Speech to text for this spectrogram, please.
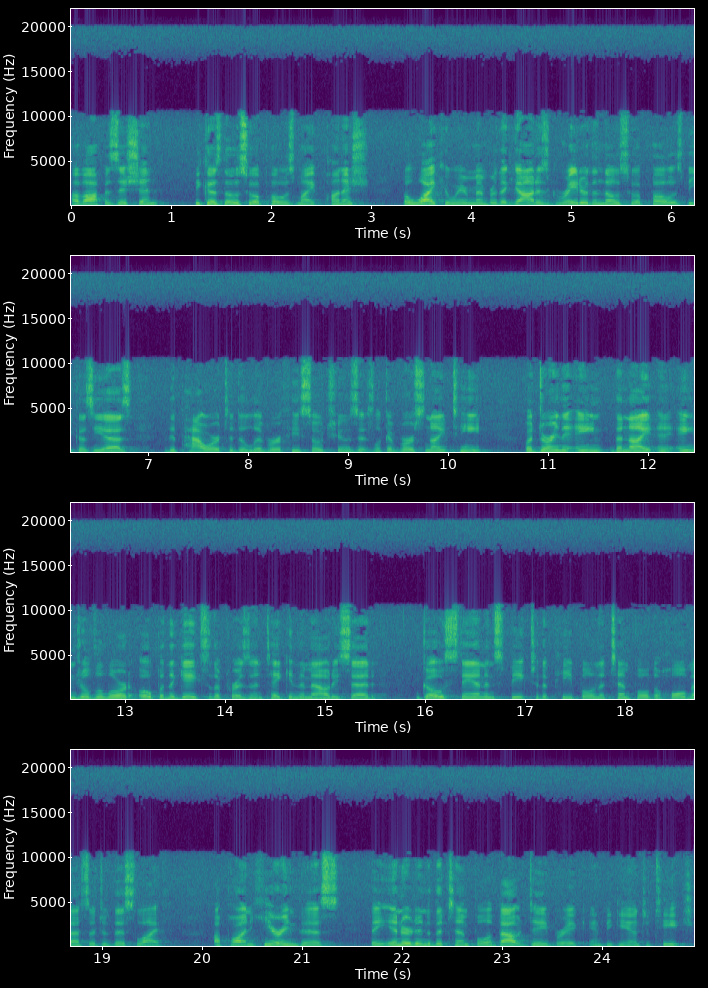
of opposition? Because those who oppose might punish. But why can we remember that God is greater than those who oppose? Because he has the power to deliver if he so chooses. Look at verse 19. But during the, the night, an angel of the Lord opened the gates of the prison. Taking them out, he said, Go stand and speak to the people in the temple the whole message of this life. Upon hearing this, they entered into the temple about daybreak and began to teach.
